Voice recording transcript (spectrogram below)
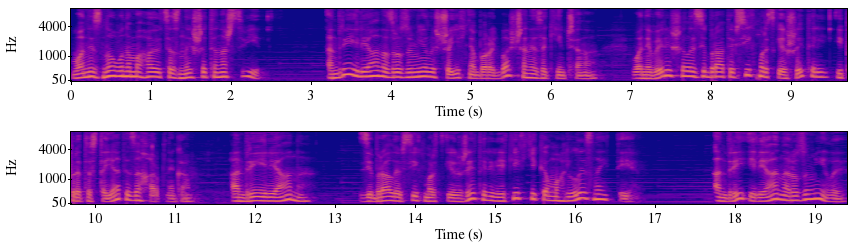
Вони знову намагаються знищити наш світ. Андрій і Ліана зрозуміли, що їхня боротьба ще не закінчена. Вони вирішили зібрати всіх морських жителів і протистояти загарбникам. Андрій і Ліана зібрали всіх морських жителів, яких тільки могли знайти. Андрій і Ліана розуміли,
